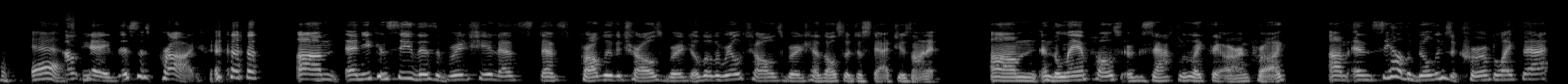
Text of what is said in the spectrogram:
Yes. Okay, this is Prague. um, and you can see there's a bridge here. That's that's probably the Charles Bridge, although the real Charles Bridge has also just statues on it. Um, and the lampposts are exactly like they are in Prague. Um, and see how the buildings are curved like that?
